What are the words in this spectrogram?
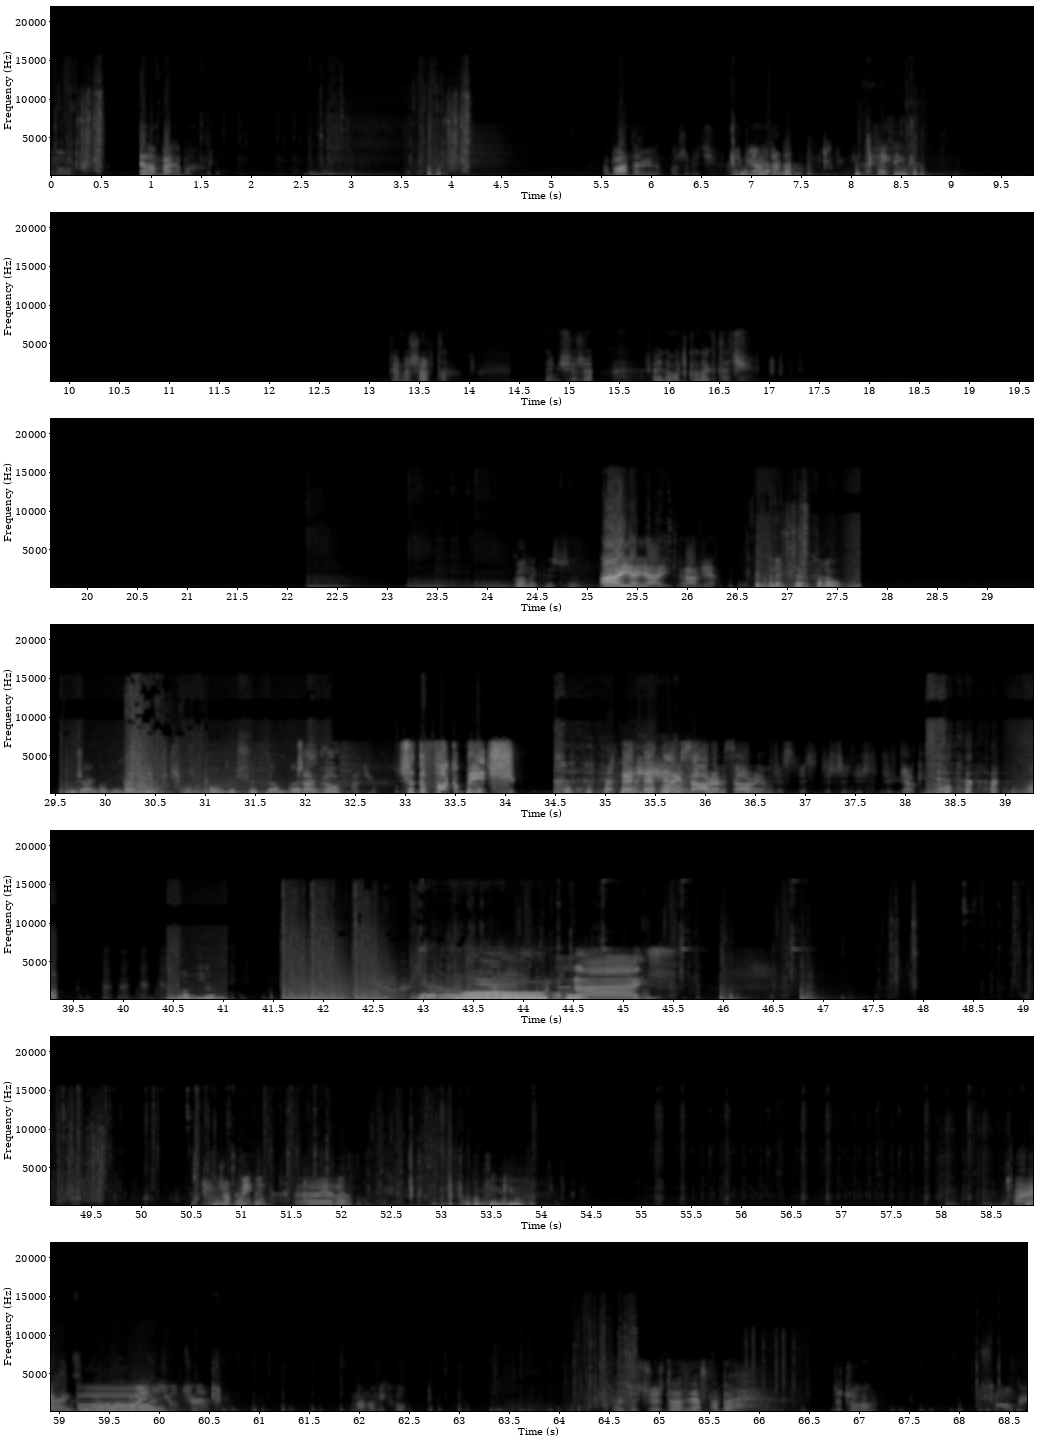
Ja dam B chyba. Albo underground może być. Maybe under? I think. Przejmę shorta. Wydaje mi się, że wejdą odkonektać. Connect jeszcze. Ajajaj, prawie. Connector, hello. Jungle, he heard it. Holy shit, dumb ass. Jungle. Shut the fuck up, bitch! I'm sorry, I'm sorry, I'm just, just, just, just, just joking. Love you. Woo! Nice! Can you drop me? Uh, yellow? Thank you. Thanks, boy. Mano Michu. Ja coś czujesz teraz wjazd na B. Przeczuwam. Smoke.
